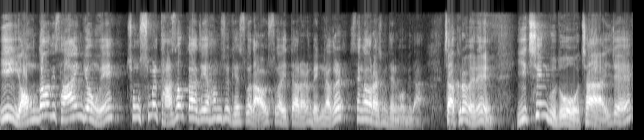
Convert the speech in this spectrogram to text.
이0 더하기 4인 경우에 총 25가지의 함수의 개수가 나올 수가 있다라는 맥락을 생각을 하시면 되는 겁니다. 자, 그러면은 이 친구도 자, 이제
